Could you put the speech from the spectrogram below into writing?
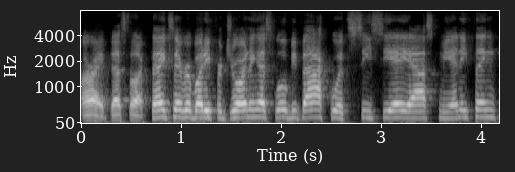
All right, best of luck. Thanks, everybody, for joining us. We'll be back with CCA Ask Me Anything.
